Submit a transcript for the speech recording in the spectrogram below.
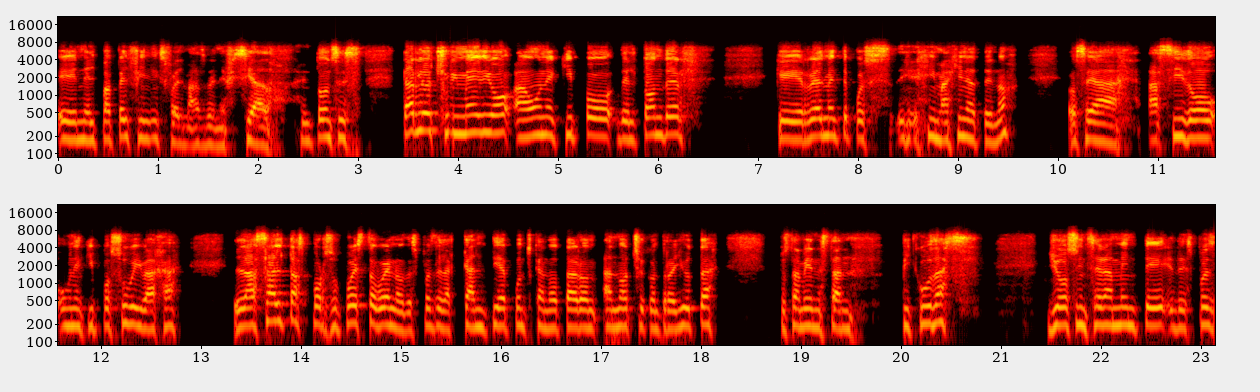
en el papel Phoenix fue el más beneficiado. Entonces, darle ocho y medio a un equipo del Thunder que realmente, pues, imagínate, ¿no? O sea, ha sido un equipo sube y baja las altas, por supuesto, bueno, después de la cantidad de puntos que anotaron anoche contra Utah, pues también están picudas. Yo, sinceramente, después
